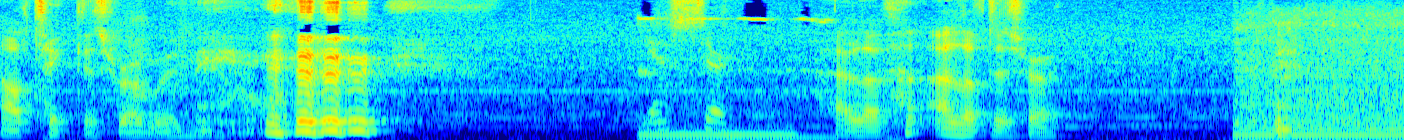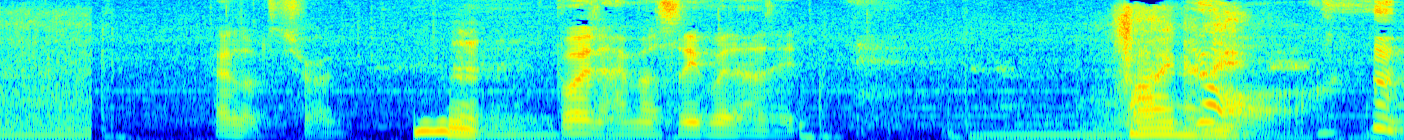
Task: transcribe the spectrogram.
I'll take this rug with me. Yes, sir. I love, I love this rug. I love this rug, hmm. but I must leave without it. finally,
